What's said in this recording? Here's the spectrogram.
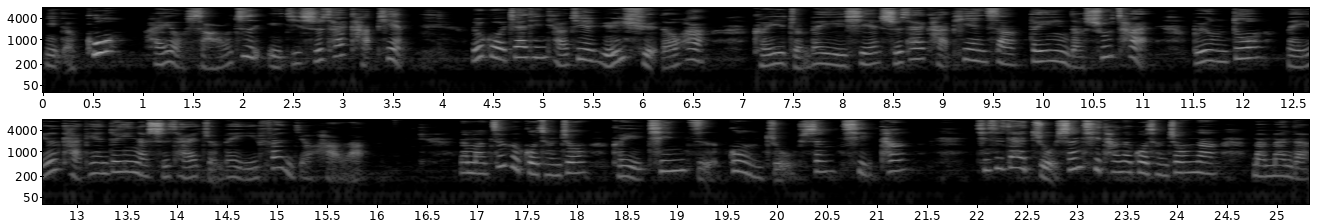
你的锅、还有勺子以及食材卡片。如果家庭条件允许的话，可以准备一些食材卡片上对应的蔬菜，不用多。每一个卡片对应的食材准备一份就好了。那么这个过程中可以亲子共煮生气汤。其实，在煮生气汤的过程中呢，慢慢的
